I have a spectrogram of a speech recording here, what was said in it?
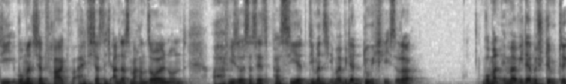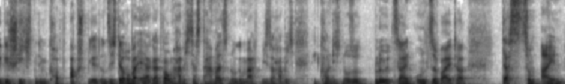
die, wo man sich dann fragt, hätte ich das nicht anders machen sollen und oh, wieso ist das jetzt passiert, die man sich immer wieder durchliest oder wo man immer wieder bestimmte Geschichten im Kopf abspielt und sich darüber ärgert, warum habe ich das damals nur gemacht, wieso habe ich, wie konnte ich nur so blöd sein und so weiter. Das zum einen,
